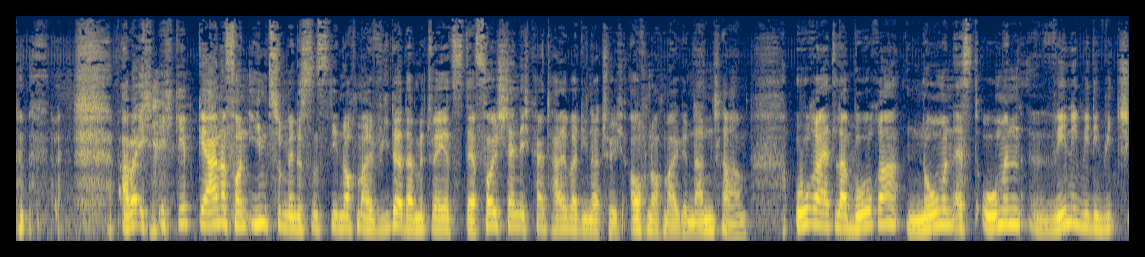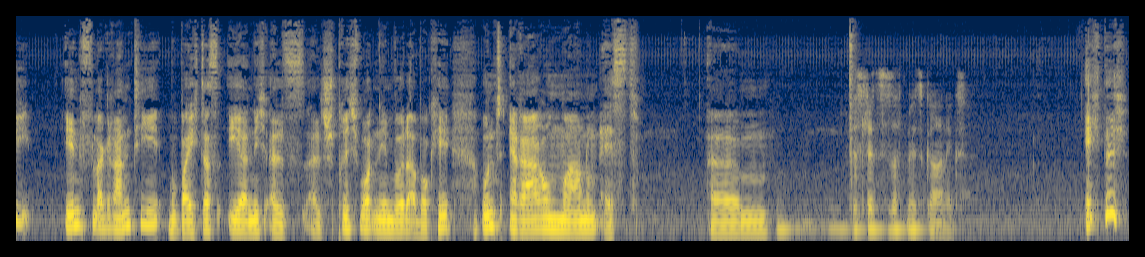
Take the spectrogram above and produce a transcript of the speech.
Aber ich, ich gebe gerne von ihm zumindest die nochmal wieder, damit wir jetzt der Vollständigkeit halber die natürlich auch nochmal genannt haben. Ora et labora, nomen est omen, veni vidi vici, in flagranti, wobei ich das eher nicht als, als Sprichwort nehmen würde, aber okay. Und erarum manum est. Ähm, das letzte sagt mir jetzt gar nichts. Echt nicht?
